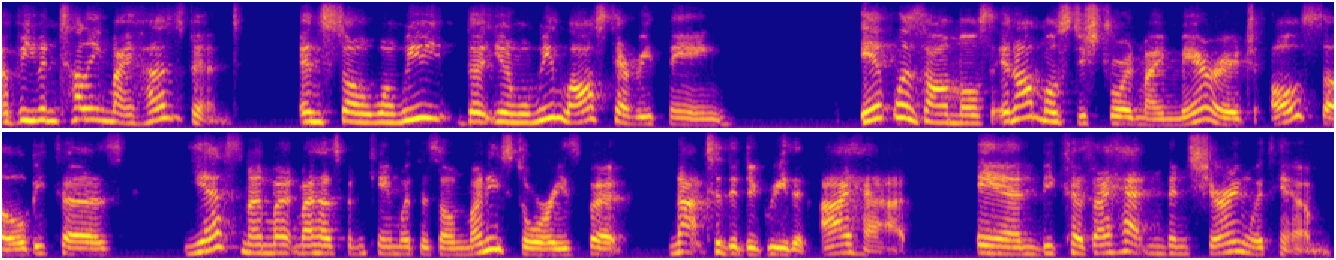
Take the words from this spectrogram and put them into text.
of even telling my husband. And so when we, the, you know, when we lost everything, it was almost, it almost destroyed my marriage also because yes, my, my, my husband came with his own money stories, but not to the degree that I had. And because I hadn't been sharing with him,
